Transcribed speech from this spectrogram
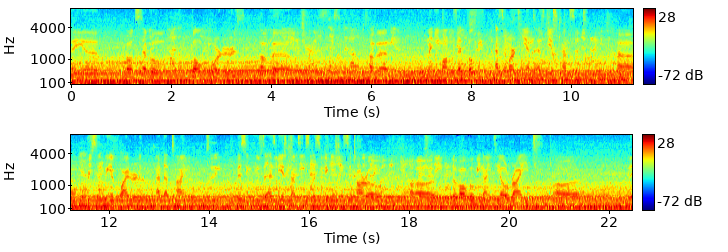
they uh, bought several bulk orders of uh, of um, many models that both SMRT and SBS Transit uh, recently acquired at that time. So this includes the SBS Transit specification Citaro, uh, the Volvo B9TL Wright, uh, the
